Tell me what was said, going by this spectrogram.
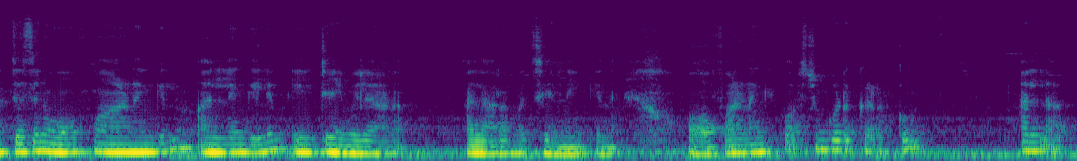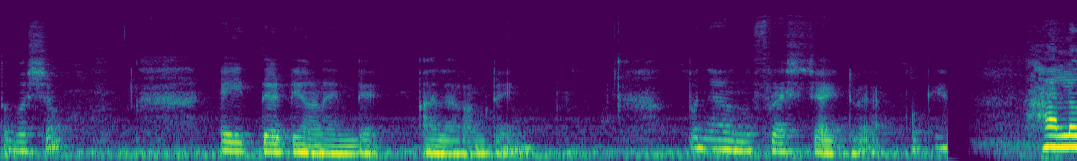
അച്ഛൻ ഓഫ് ആണെങ്കിലും അല്ലെങ്കിലും ഈ ടൈമിലാണ് അലാറം വെച്ച് എണീക്കുന്നത് ഓഫാണെങ്കിൽ കുറച്ചും കൂടെ കിടക്കും. അല്ലാത്ത വശം എയ്റ്റ് തേർട്ടി ആണ് എന്റെ അലാറം ടൈം അപ്പം ഞാനൊന്ന് ഫ്രഷ് ആയിട്ട് വരാം. Okay hello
